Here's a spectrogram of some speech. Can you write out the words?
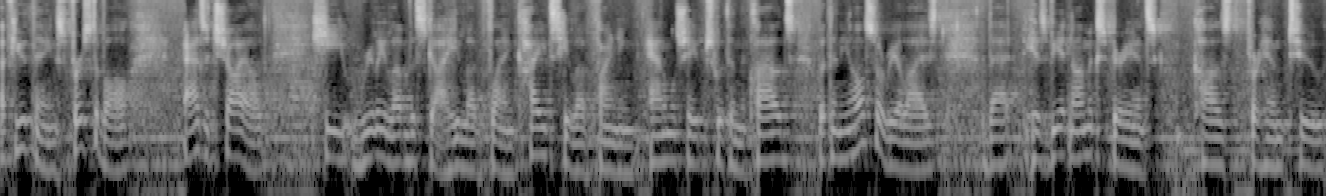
a few things. First of all, as a child, he really loved the sky. He loved flying kites, he loved finding animal shapes within the clouds, but then he also realized that his Vietnam experience caused for him to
